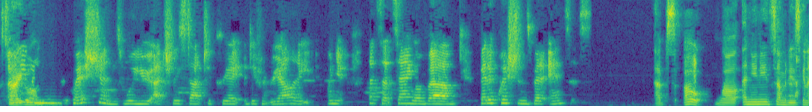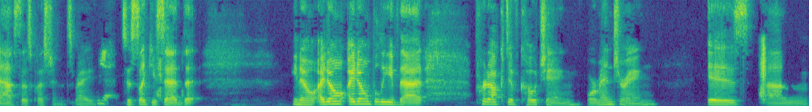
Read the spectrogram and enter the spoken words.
sorry, only when you questions will you actually start to create a different reality. When you that's that saying of um, better questions, better answers. Abs- oh well, and you need somebody who's going to ask those questions, right? Yeah. Just like you said that you know i don't i don't believe that productive coaching or mentoring is um,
